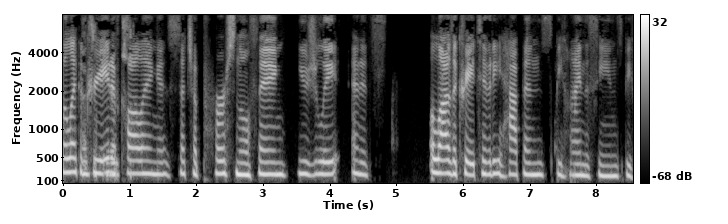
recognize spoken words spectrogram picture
but like a That's creative calling is such a personal thing usually. And it's a lot of the creativity happens behind the scenes be-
